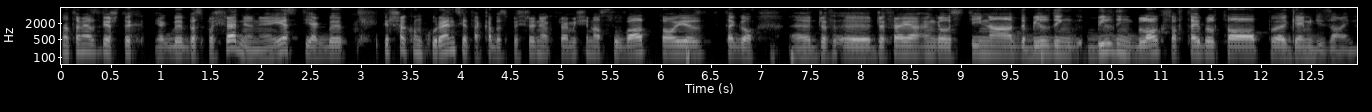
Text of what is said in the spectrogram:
natomiast wiesz, tych jakby bezpośrednio, nie? Jest jakby pierwsza konkurencja taka bezpośrednia, która mi się nasuwa, to jest tego e, Jeff, e, Jeffrey'a Engelsteina The Building, Building Blocks of Tabletop Game Design.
